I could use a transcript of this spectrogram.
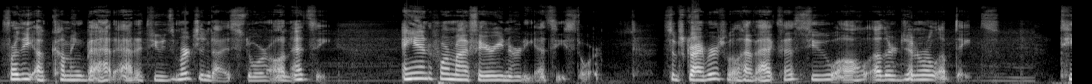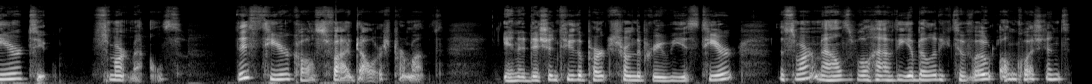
for the upcoming Bad Attitudes merchandise store on Etsy, and for my Fairy Nerdy Etsy store. Subscribers will have access to all other general updates. Tier 2 Smart Mouths. This tier costs $5 per month. In addition to the perks from the previous tier, the Smart Mouths will have the ability to vote on questions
